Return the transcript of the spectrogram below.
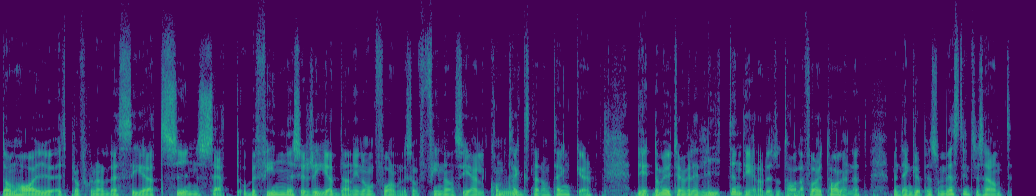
De har ju ett professionaliserat synsätt och befinner sig redan i någon form av liksom finansiell kontext när de tänker. Det, de utgör en väldigt liten del av det totala företagandet. Men den gruppen som är mest intressant,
